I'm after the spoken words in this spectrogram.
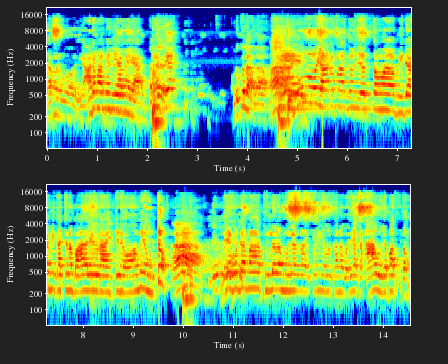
తమరు ఆట మార్గం చేయాలయ్యా అంటే కొడుకులాలా? నువ్వు ఆట మార్గం చేస్తామా బిడ్డ? మీకు వచ్చిన బాధ లేదురా అంటేనేమో మేము ఉంటాం. లేకుంటే మా పిల్లల ముల్లలు దాచుకుని ఎవరికన్నా పోయి అక్కడ ఆ ఊళ్ళో బతుకుతాం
